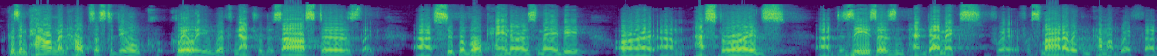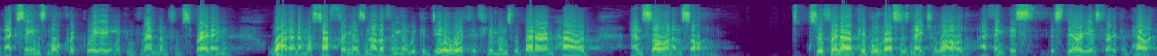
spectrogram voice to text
Because empowerment helps us to deal cl- clearly with natural disasters, like uh, super volcanoes maybe, or uh, um, asteroids, uh, diseases and pandemics. If we're, if we're, smarter, we can come up with uh, vaccines more quickly and we can prevent them from spreading. Wild animal suffering is another thing that we could deal with if humans were better empowered, and so on and so on. So if we're in a people versus nature world, I think this, this theory is very compelling.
